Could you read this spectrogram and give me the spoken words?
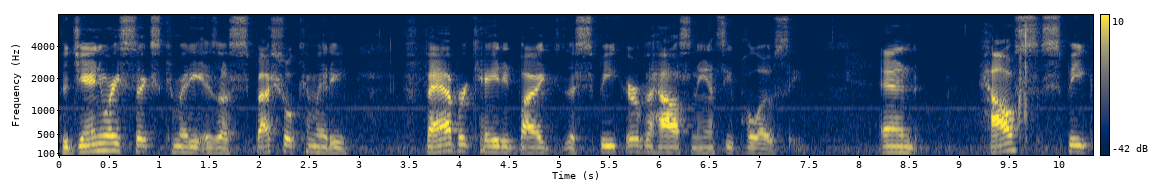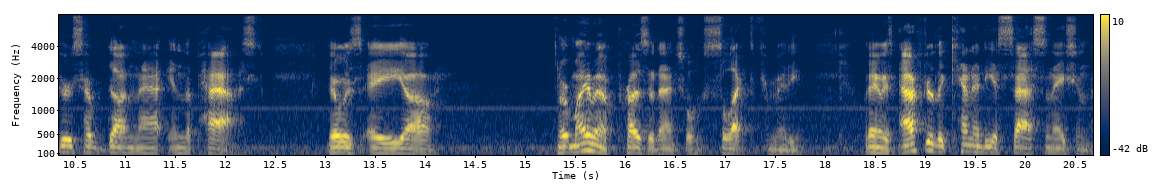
The January 6th committee is a special committee fabricated by the Speaker of the House, Nancy Pelosi. And House speakers have done that in the past. There was a, uh, or it might have been a presidential select committee. But, anyways, after the Kennedy assassination,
